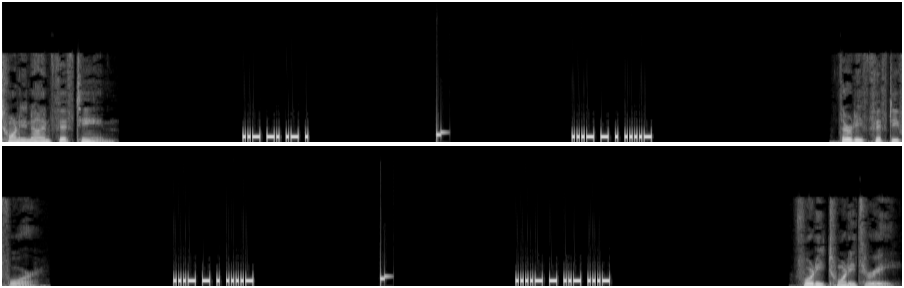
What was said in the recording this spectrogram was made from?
2915. 3054. 4023.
